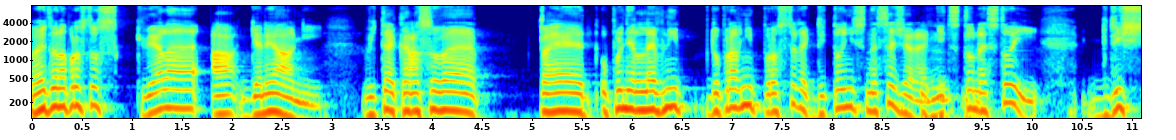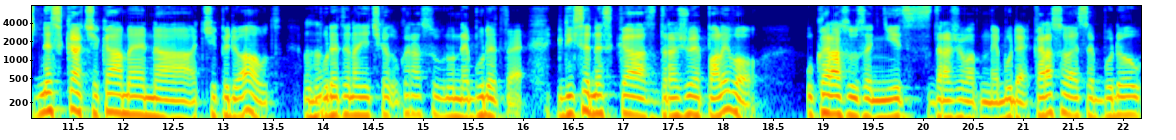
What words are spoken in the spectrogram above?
No je to naprosto skvělé a geniální. Víte, Karasové, to je úplně levný dopravní prostředek, kdy to nic nesežere, mm-hmm. nic to nestojí. Když dneska čekáme na čipy do aut, Aha. budete na ně čekat u Karasu? No nebudete. Když se dneska zdražuje palivo, u Karasů se nic zdražovat nebude. Karasové se budou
